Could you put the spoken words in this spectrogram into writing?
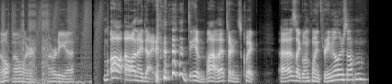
Oh, we're already, uh... Oh, oh, and I died. Damn, wow, that turns quick. Uh, that's like 1.3 mil or something?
